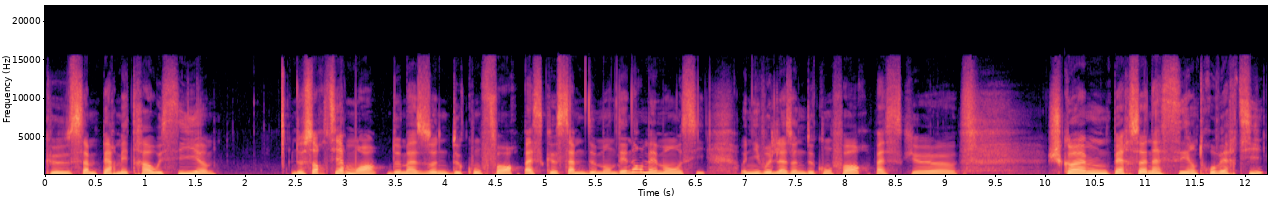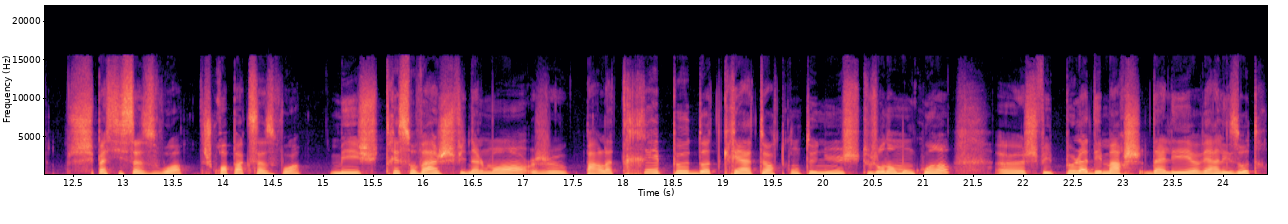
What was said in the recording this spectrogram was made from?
que ça me permettra aussi euh, de sortir, moi, de ma zone de confort, parce que ça me demande énormément aussi au niveau de la zone de confort, parce que euh, je suis quand même une personne assez introvertie. Je ne sais pas si ça se voit. Je crois pas que ça se voit. Mais je suis très sauvage finalement. Je parle à très peu d'autres créateurs de contenu. Je suis toujours dans mon coin. Euh, je fais peu la démarche d'aller vers les autres.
